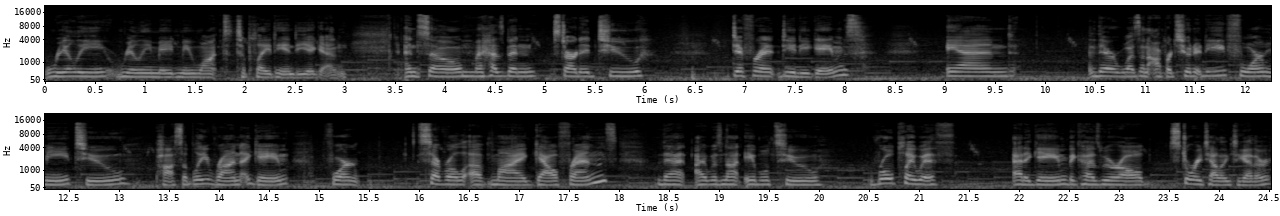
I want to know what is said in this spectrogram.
really, really made me want to play D&D again. And so my husband started two different D&D games, and there was an opportunity for me to possibly run a game for several of my gal friends that I was not able to role play with at a game because we were all storytelling together.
